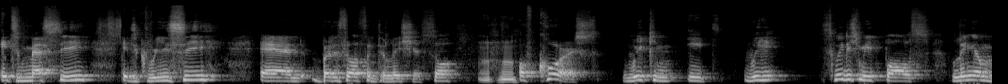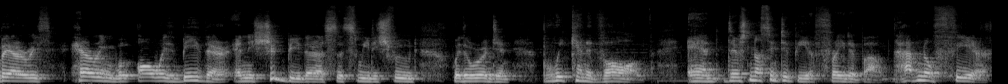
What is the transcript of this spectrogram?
It's messy, it's greasy, and but it's also delicious. So, of course, we can eat we Swedish meatballs, lingonberries, herring will always be there, and it should be there as the Swedish food with origin. But we can evolve, And there's nothing to be afraid about. Have no fear.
